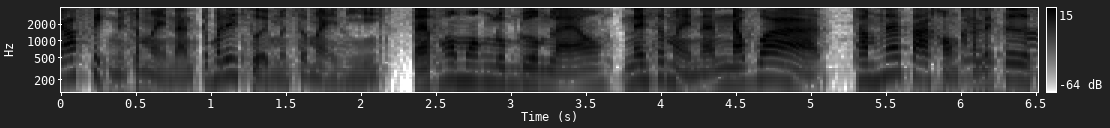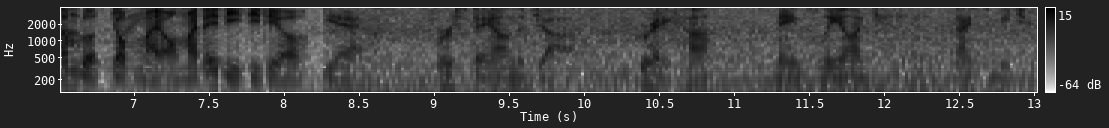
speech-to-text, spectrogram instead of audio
กราฟิกในสมัยนั้นก็ไม่ได้สวยเหมือนสมัยนี้ แต่พอมองรวมๆแล้ว ในสมัยนั้นนับว่าทำหน้าตาของคาแรคเตอร์ตำรวจจบใหม่ออกมาได้ดีทีเดียว Yeah, first day on the job. Great, huh? Name's Leon Kennedy. Nice to meet you.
